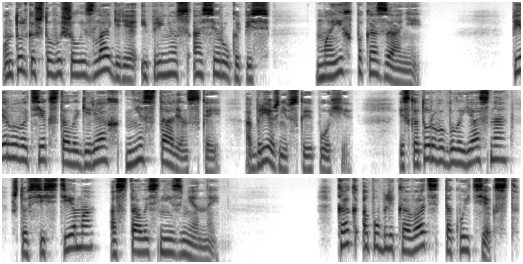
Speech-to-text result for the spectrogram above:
Он только что вышел из лагеря и принес Асе рукопись «Моих показаний». Первого текста о лагерях не сталинской, а брежневской эпохи, из которого было ясно, что система осталась неизменной. Как опубликовать такой текст?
